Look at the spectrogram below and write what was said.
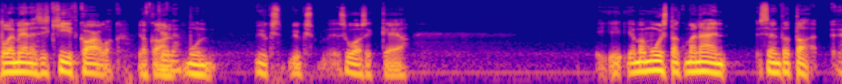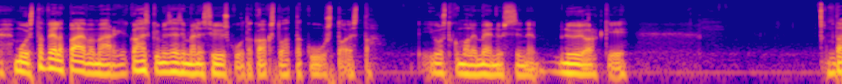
Tulee mieleen siis Keith Carlock, joka Kyllä. on mun yksi, yksi suosikkeja. Ja mä muistan, kun mä näin sen, tota, muistan vielä päivämäärin, 21. syyskuuta 2016, just kun mä olin mennyt sinne New Yorkiin. Mutta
